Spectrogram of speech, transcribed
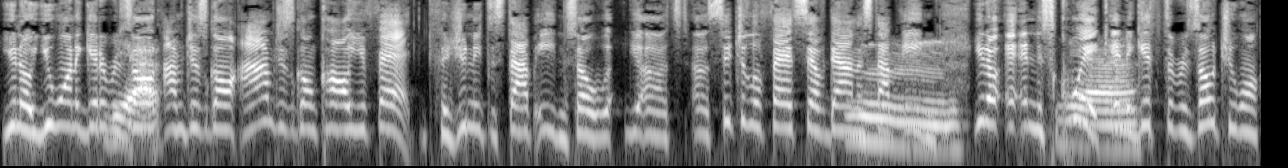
you know, you want to get a result. Yeah. I'm just gonna I'm just going to call you fat because you need to stop eating. So uh, uh, sit your little fat self down and mm. stop eating. You know, and, and it's quick yeah. and it gets the result you want.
